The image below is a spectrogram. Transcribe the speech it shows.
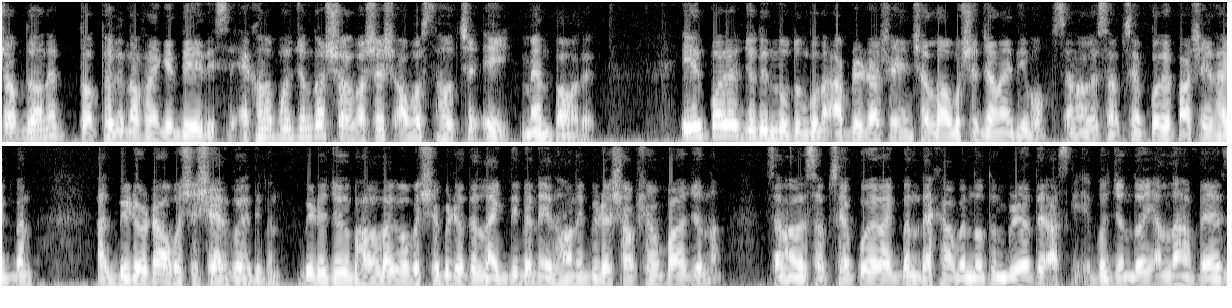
সব ধরনের তথ্য কিন্তু আপনাকে দিয়ে দিছে। এখনও পর্যন্ত সর্বশেষ অবস্থা হচ্ছে এই ম্যান পাওয়ারের এরপরে যদি নতুন কোনো আপডেট আসে ইনশাল্লাহ অবশ্যই জানাই দিব। চ্যানেলে সাবস্ক্রাইব করে পাশেই থাকবেন আর ভিডিওটা অবশ্যই শেয়ার করে দিবেন। ভিডিও যদি ভালো লাগে, অবশ্যই ভিডিওতে লাইক দিবেন। এই ধরনের ভিডিও সবসময় পাওয়ার জন্য চ্যানেলে সাবস্ক্রাইব করে রাখবেন। দেখা হবে নতুন ভিডিওতে। আজকে এ পর্যন্তই। আল্লাহ হাফেজ।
